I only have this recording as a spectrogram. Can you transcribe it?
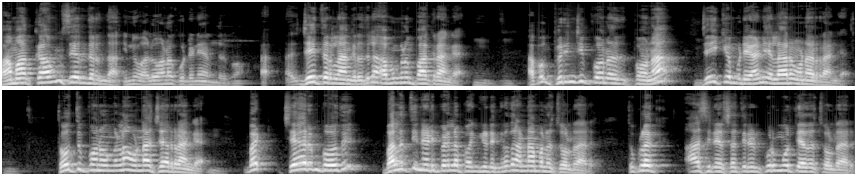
பாமகவும் சேர்ந்திருந்தால் இன்னும் வலுவான கூட்டணியா இருந்திருக்கும். ஜெயித்திரலாங்கிறதுல அவங்களும் பார்க்குறாங்க. அப்போ பிரிஞ்சு போனது போனால் ஜெயிக்க முடியாதுன்னு எல்லாரும் உணர்றாங்க. தோத்து போனவங்கலாம் ஒன்றா சேர்றாங்க. பட் சேரும்போது பலத்தின் அடிப்படையில் பங்கிடுங்கிறத அண்ணாமலை சொல்கிறாரு துக்ளக் ஆசிரியர் சத்திரியன் குருமூர்த்தி அதை சொல்கிறாரு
